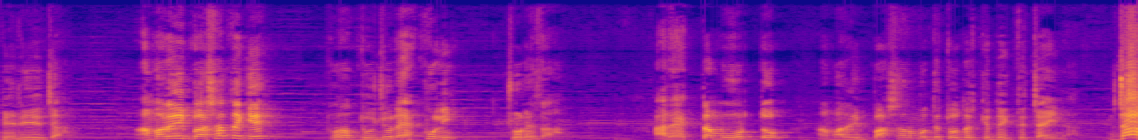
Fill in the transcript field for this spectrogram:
বেরিয়ে যা। আমার এই বাসা থেকে তোরা দুজন এখনই চলে যা। আর একটা মুহূর্ত আমার এই বাসার মধ্যে তোদেরকে দেখতে চাই না। যা!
